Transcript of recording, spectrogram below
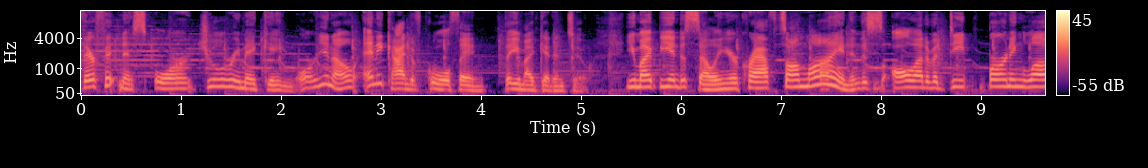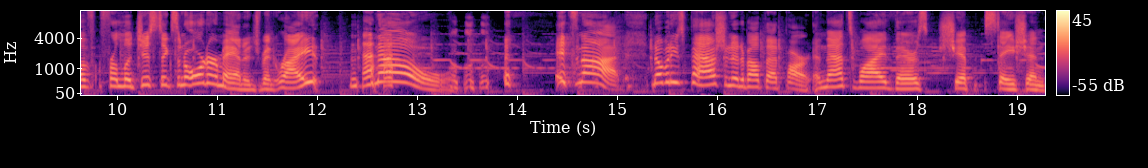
their fitness or jewelry making or you know, any kind of cool thing that you might get into. You might be into selling your crafts online and this is all out of a deep burning love for logistics and order management, right? no. It's not. Nobody's passionate about that part. And that's why there's ShipStation.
